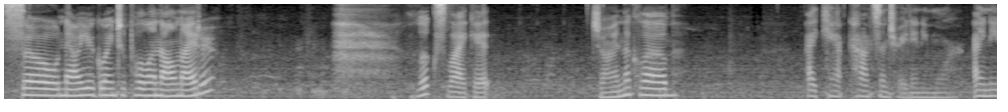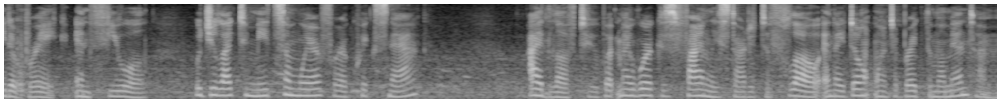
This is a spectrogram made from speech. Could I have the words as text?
So now you're going to pull an all nighter? Looks like it. Join the club. I can't concentrate anymore. I need a break and fuel. Would you like to meet somewhere for a quick snack? I'd love to, but my work has finally started to flow and I don't want to break the momentum.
